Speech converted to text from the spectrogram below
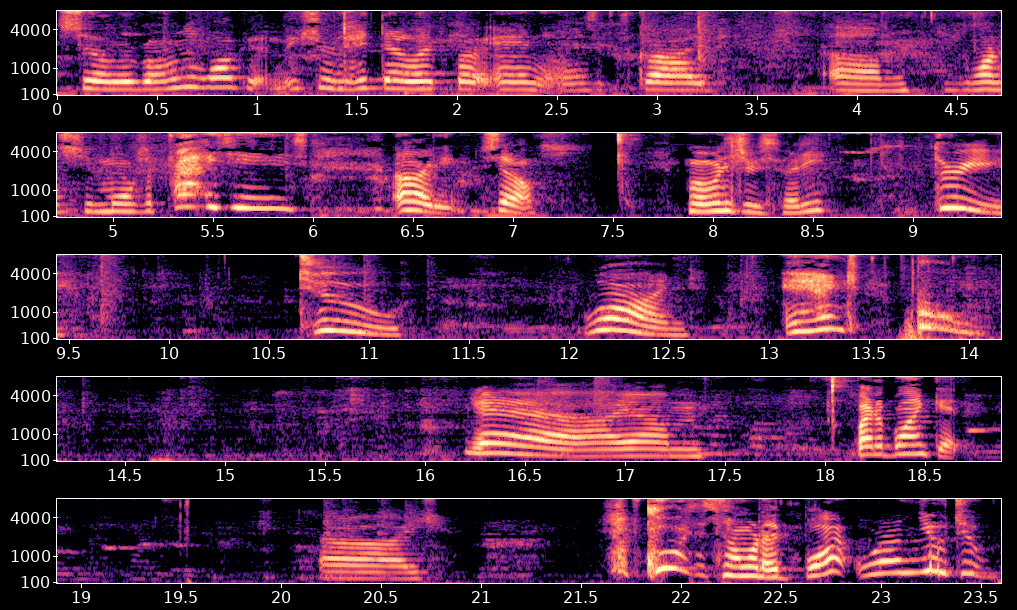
so we're going to walk it. Make sure to hit that like button and subscribe. Um, if you want to see more surprises. Alrighty, so moment of truth. Ready? Three, two, one, and boom! Yeah, I um bought a blanket. I of course it's not what I bought. We're on YouTube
